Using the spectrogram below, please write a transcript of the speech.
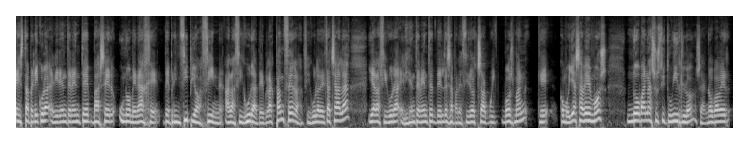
Esta película evidentemente va a ser un homenaje de principio a fin a la figura de Black Panther, a la figura de T'Challa y a la figura evidentemente del desaparecido Chadwick Boseman, que como ya sabemos no van a sustituirlo, o sea, no va a haber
